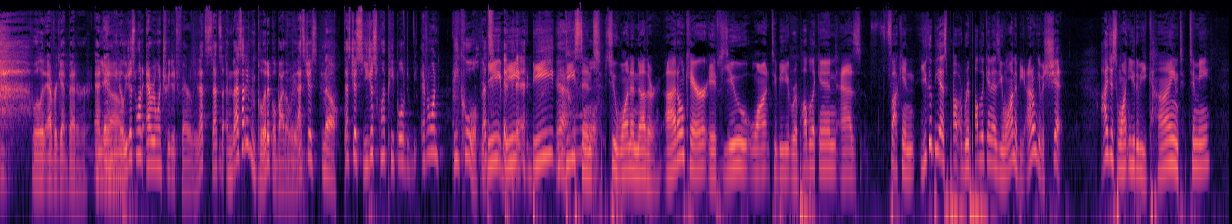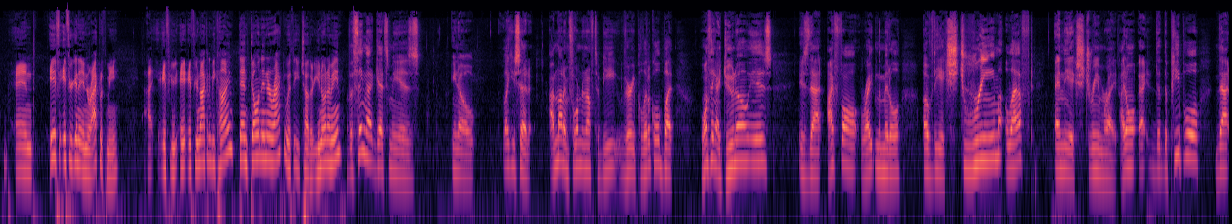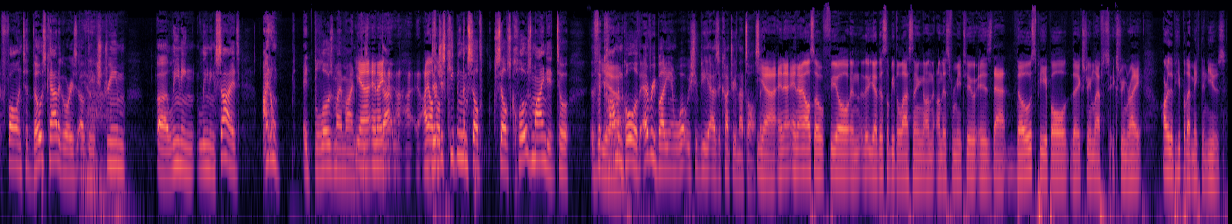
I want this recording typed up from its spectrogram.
will it ever get better? And, Yeah. and you know you just want everyone treated fairly. That's that's and that's not even political, by the way. That's just No. That's just you just want people to be, everyone be cool. That's be it, be man. be Yeah. decent Cool. to one another. I don't care if you want to be Republican as fucking. You could be as Republican as you want to be. I don't give a shit. I just want you to be kind to me, and if if you're going to interact with me, if you if you're not going to be kind, then don't interact with each other. You know what I mean? The thing that gets me is, you know, like you said, I'm not informed enough to be very political, but one thing I do know is is that I fall right in the middle of the extreme left and the extreme right. I don't I, the the people that fall into those categories of the extreme uh, leaning leaning sides. I don't. It blows my mind. Yeah, and I- that- I- I also- they're just keeping themselves selves closed minded to the Yeah. common goal of everybody and what we should be as a country, and that's all. I'll. Yeah, and and I also feel, and yeah, this will be the last thing on on this for me too, is that those people, the extreme left, extreme right, are the people that make the news.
